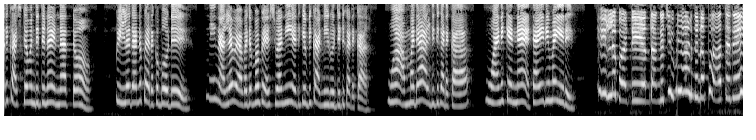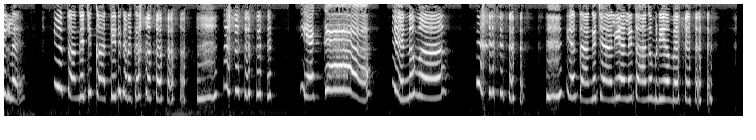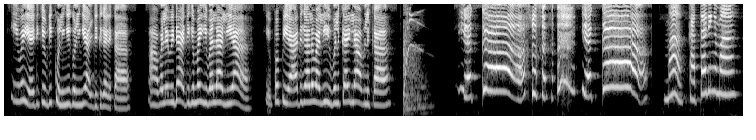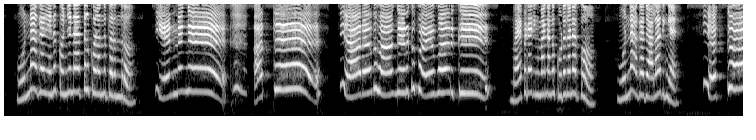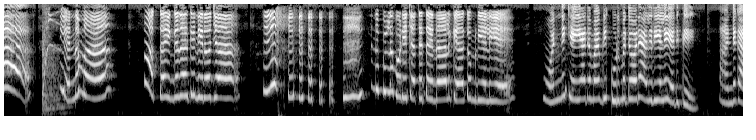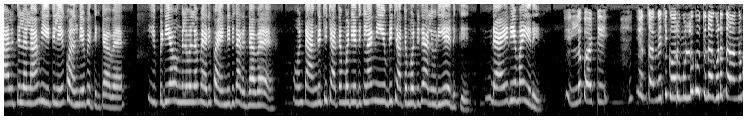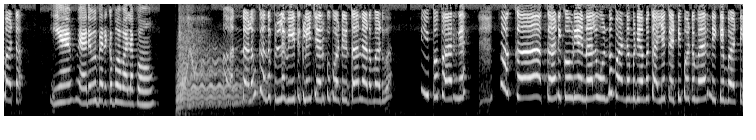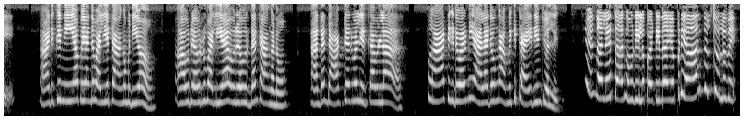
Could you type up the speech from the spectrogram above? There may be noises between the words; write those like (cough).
ஒரு கஷ்டம் வந்துட்டுன்னா என்ன அர்த்தம்? பிள்ளை தானே பிறக்க போடு நீ நல்ல விவரமா பேசுவா. நீ எதுக்கு இப்படி கண்ணீர் விட்டுட்டு கிடக்கா? உன் அம்மா தான் அழுதுட்டு கிடக்கா? உனக்கு என்ன? தைரியமா இரு. இல்ல பாட்டி என் தங்கச்சி இப்படி அழுது நான் பார்த்ததே இல்ல. என் தங்கச்சி கத்திட்டு கிடக்கா. என்னம்மா? என் தங்கச்சி அழிய எதுக்கு இப்படி குலுங்கி குலுங்கி அழுதுட்டு கிடக்கா? அவளை விட அதிகமா இவளா இல்லையா இப்ப பியாடுகால வலி இவளுக்கா இல்ல அவளுக்கா? எதுக்கு தைரியமா இரு. இல்ல பாட்டி. என் தங்கச்சிக்கு ஒரு முள்ளு குத்துனா கூட தாங்க மாட்டா. ஏன் விடவு பிறக்க போவாளக்கும் அந்த அளவுக்கு அந்த பிள்ளை வீட்டுக்குள்ளேயே செருப்பு போட்டுக்கிட்டு தான் நடமாடுவா. இப்ப பாருங்க. அக்கா அக்கா நீ கூப்பிடி என்னால ஒண்ணும் பண்ண முடியாம கைய கட்டி போட்ட மாதிரி நிக்க பாட்டி. அதுக்கு நீயா போய் அந்த வலியை தாங்க முடியும்? அவர் அவர் வலியை அவர் அவர் தான் தாங்கணும். அதான் டாக்டர் வழி இருக்காவல்ல பார்த்துக்கிட்டு வா நீ அழாதவங்க அம்மைக்கு தைரியம் சொல்லு. என்னாலே தாங்க முடியல பாட்டி நான் எப்படி ஆறுதல் சொல்லுவேன்?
